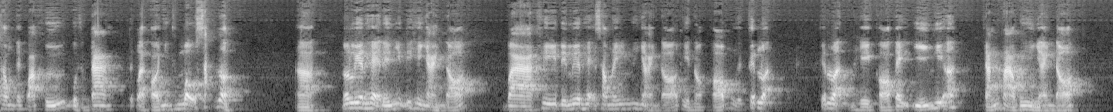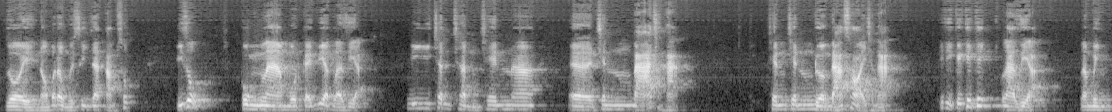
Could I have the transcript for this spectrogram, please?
trong cái quá khứ của chúng ta tức là có những cái mẫu sẵn rồi. À, nó liên hệ đến những cái hình ảnh đó. Và khi đến liên hệ xong đến những hình ảnh đó thì nó có một cái kết luận. Kết luận thì có cái ý nghĩa gắn vào cái hình ảnh đó. Rồi nó bắt đầu mới sinh ra cảm xúc. Ví dụ cùng là một cái việc là gì ạ? Đi chân trần trên uh, trên đá chẳng hạn trên trên đường đá sỏi chẳng hạn. Thế thì cái kích thích là gì ạ? Là mình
